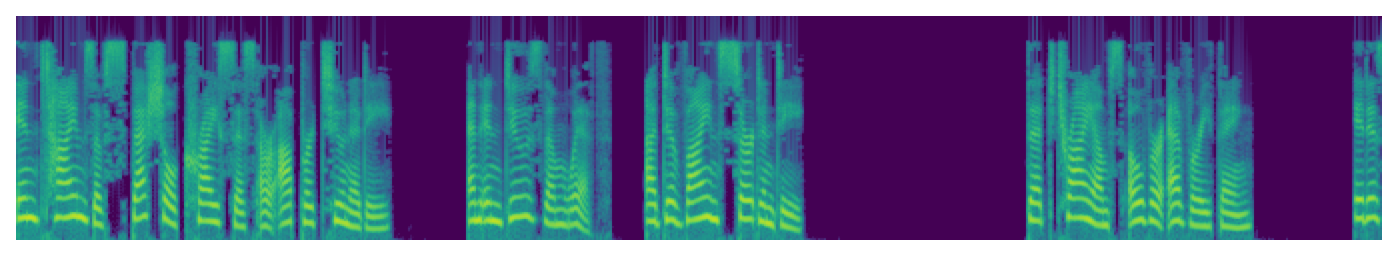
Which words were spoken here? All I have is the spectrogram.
in times of special crisis or opportunity, and endues them with a divine certainty that triumphs over everything. It is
